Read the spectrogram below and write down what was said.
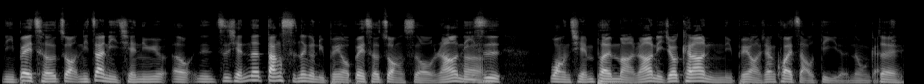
你被车撞，你在你前女友呃，你之前那当时那个女朋友被车撞的时候，然后你嗯是往前喷嘛，然后你就看到你女朋友好像快着地了那种感觉。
